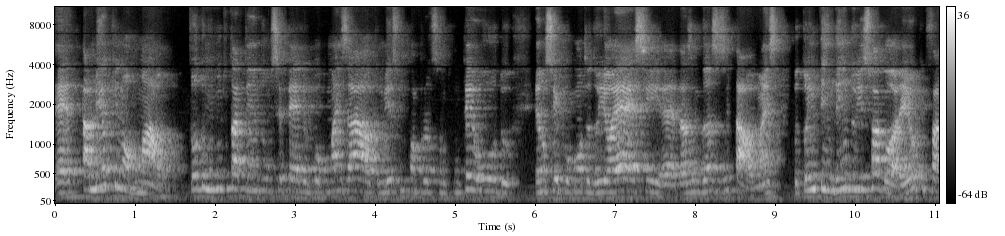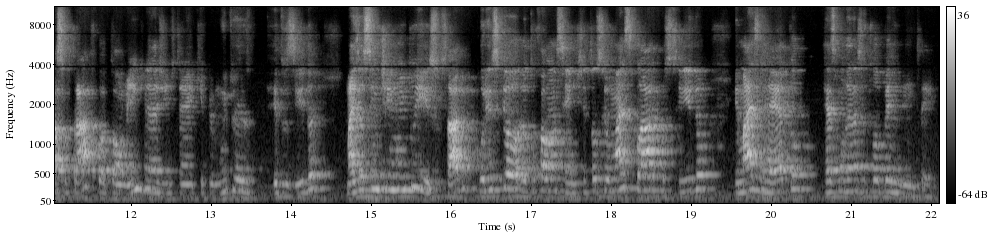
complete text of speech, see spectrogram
é, tá meio que normal. Todo mundo está tendo um CPL um pouco mais alto, mesmo com a produção de conteúdo. Eu não sei por conta do iOS, é, das mudanças e tal, mas eu estou entendendo isso agora. Eu que faço tráfego atualmente, né, a gente tem uma equipe muito reduzida, mas eu senti muito isso, sabe? Por isso que eu estou falando assim, a gente tentou ser o mais claro possível e mais reto respondendo essa tua pergunta aí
